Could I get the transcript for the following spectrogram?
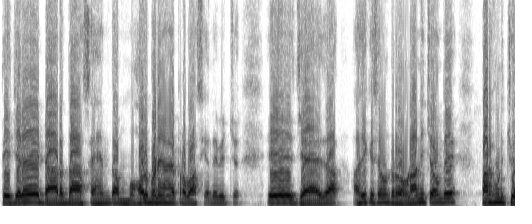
ਤੇ ਜਿਹੜੇ ਡਰ ਦਾ, ਸਹਿਮ ਦਾ ਮਾਹੌਲ ਬਣਿਆ ਹੋਇਆ ਪ੍ਰਵਾਸੀਆਂ ਦੇ ਵਿੱਚ, ਇਹ ਜਾਇਜ਼ ਆ। ਅਸੀਂ ਕਿਸੇ ਨੂੰ ਡਰਾਉਣਾ ਨਹੀਂ ਚਾਹੁੰਦੇ ਪਰ ਹੁਣ ਜੋ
